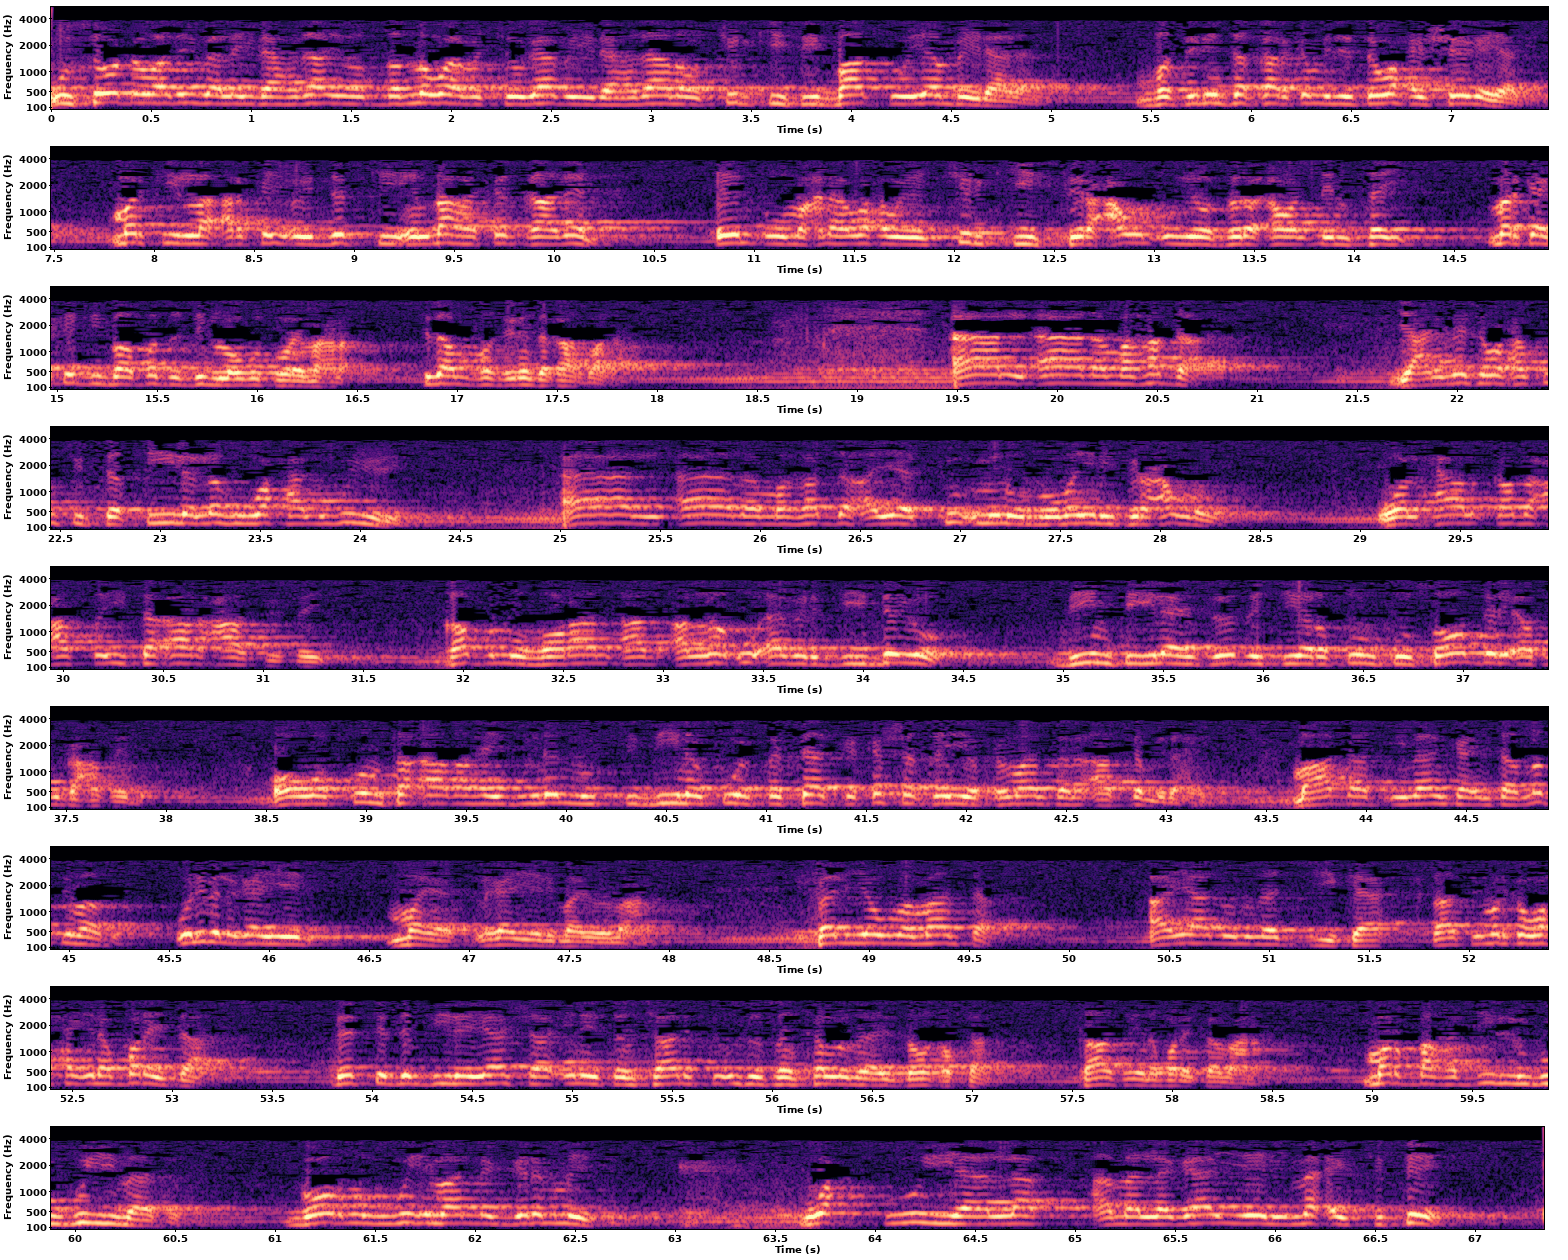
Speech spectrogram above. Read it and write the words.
wuu soo dhawaaday baa la yidhaahdaayo dadna waaba joogaa bay yidhaahdaanoo jidhkiisii baadka weyaan bay yidhaahdaan. Mufasiriinta qaar ka midise waxay sheegayaan markii la arkay oy dadkii indhaha ka qaadeen inuu macnaha waxa wey jidhkii fircawn iyo fircoon dhintay. Markaa kadib baa badda dib loogu turay macna. Sidaa mufasiriinta qaar baa alaana ma hadda yani meesha waxaa ku jirta qiila lahu waxaa lagu yidhi alaana ma hadda ayaa tuminu rumayni fircawnow. Walxaal qad casayta aada caasisay qablu horaan aad alla u amar diidayo diinta ilaahay soo dejiye rasuulkuu soo diray aad ku gacasay oo wa kunta aad ahayd min almufsidiina kuwa fasaadka ka shaqeeya xumaantana aad ka mid ahayd. Ma haddaad iimaanka intaad la timaado weliba lagaa yeeli maya lagaa yeeli maayo falyawma maanta ayaanu nunajiika taasi marka waxay ina baraysaa dadka dembiilayaasha inaysan jaaniska intuusan ka lumin ay daba qabtaan taasay ina baraysaa macna. Marba haddii lagugu yimaado goor lagugu imaanna garan maysa wax kuu yaalla ama lagaa yeeli ma ay jirtee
